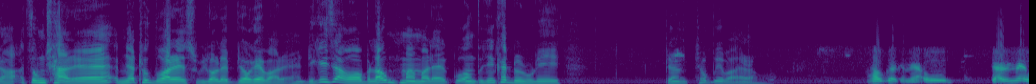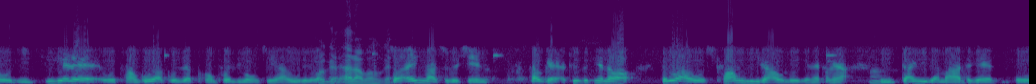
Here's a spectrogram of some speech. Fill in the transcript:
ဒါအသုံးချတယ်အမျက်ထုတ်သွားတယ်ဆိုပြီးတော့လည်းပြောခဲ့ပါတယ်ဒီကိစ္စကဘယ်လောက်မှန်ပါလဲကိုအောင်သူချင်းခတ်တို့လေးပြန်ထုတ်ပြပါအဲ့ဒါကိုဟုတ်ကဲ့ခင်ဗျဟိုဒါပေမဲ့ဟိုဒီကြီးခဲ့တဲ့ဟို1990ဖွဲ့စည်းပုံခြေရာဥတွေဟုပါတ်ကဲ့အဲ့ဒါပါဟုတ်ကဲ့ဆိုတော့အဲ့ဒီမှာဆိုလို့ရှိရင်ဟုတ်ကဲ့အထူးသဖြင့်တော့ သူတို့ကဟို strong leader ကိုလိုချင်တယ်ခင်ဗျဒီတိုင်းပြည်ထဲမှာတကယ်ဟို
